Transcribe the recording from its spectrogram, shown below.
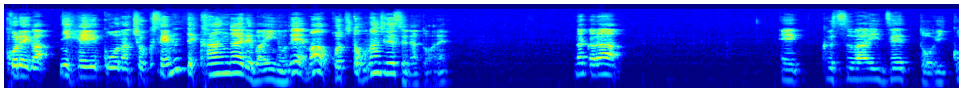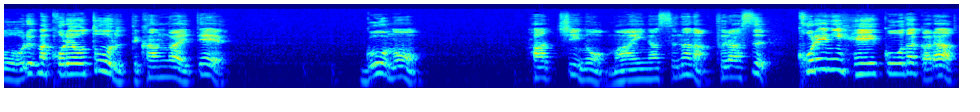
これが、に平行な直線って考えればいいので、まあ、こっちと同じですよね、あとはね。だから、xyz イコール、まあ、これを通るって考えて、5の8のマイナス7プラス、これに平行だから、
